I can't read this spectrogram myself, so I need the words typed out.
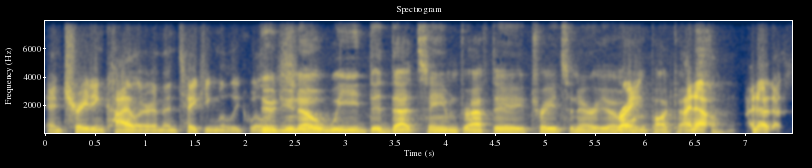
and trading Kyler and then taking Malik Willis. Dude, you know, we did that same draft day trade scenario Right. on the podcast. I know, I know. That's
